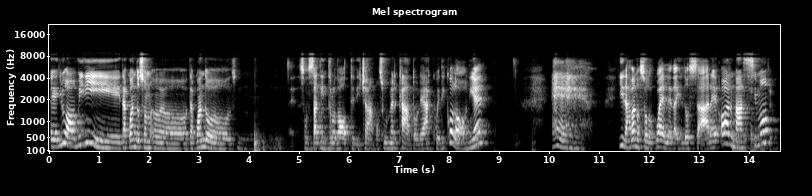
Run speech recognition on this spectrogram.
e gli uomini da quando sono, uh, da quando sono state introdotte diciamo, sul mercato le acque di colonie e gli davano solo quelle da indossare o al massimo,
